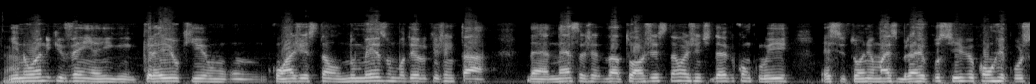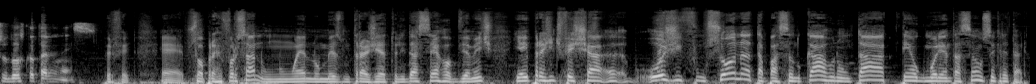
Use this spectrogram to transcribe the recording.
Tá. E no ano que vem, aí, creio que um, um, com a gestão no mesmo modelo que a gente está né, nessa da atual gestão, a gente deve concluir esse túnel o mais breve possível com recursos dos catarinenses. Perfeito. É, só para reforçar, não, não, é no mesmo trajeto ali da Serra, obviamente. E aí, para a gente fechar, uh, hoje funciona? Está passando carro? Não está? Tem alguma orientação, secretário?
